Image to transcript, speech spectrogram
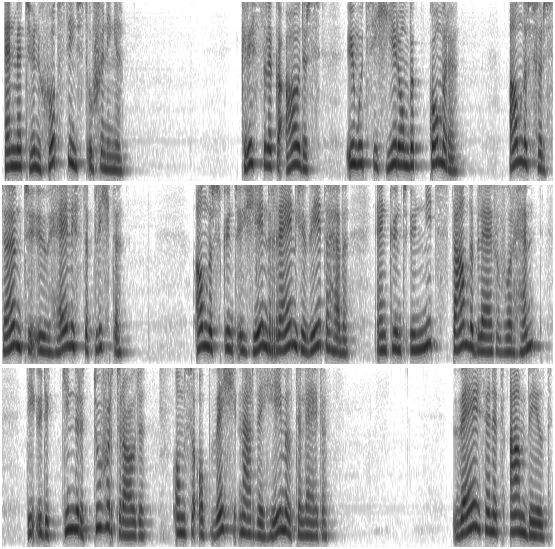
en met hun godsdienstoefeningen? Christelijke ouders, u moet zich hierom bekommeren anders verzuimt u uw heiligste plichten. Anders kunt u geen rein geweten hebben en kunt u niet staande blijven voor Hem die u de kinderen toevertrouwde om ze op weg naar de hemel te leiden. Wij zijn het aanbeeld,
